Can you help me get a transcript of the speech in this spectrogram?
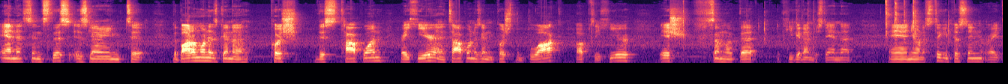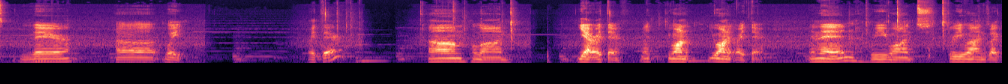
And since this is going to, the bottom one is going to push this top one right here, and the top one is going to push the block up to here-ish, something like that, if you could understand that. And you want a sticky piston right there. Uh, wait. Right there? Um, hold on. Yeah, right there. You want you want it right there. And then we want three lines like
